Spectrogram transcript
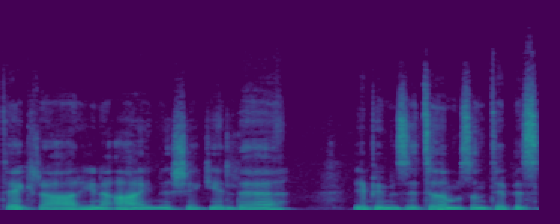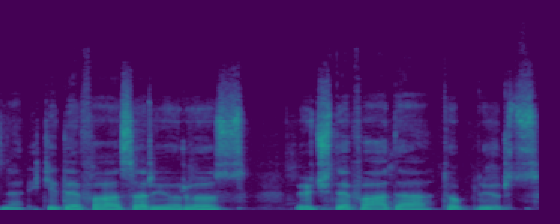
Tekrar yine aynı şekilde ipimizi tığımızın tepesine iki defa sarıyoruz. Üç defa da topluyoruz.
